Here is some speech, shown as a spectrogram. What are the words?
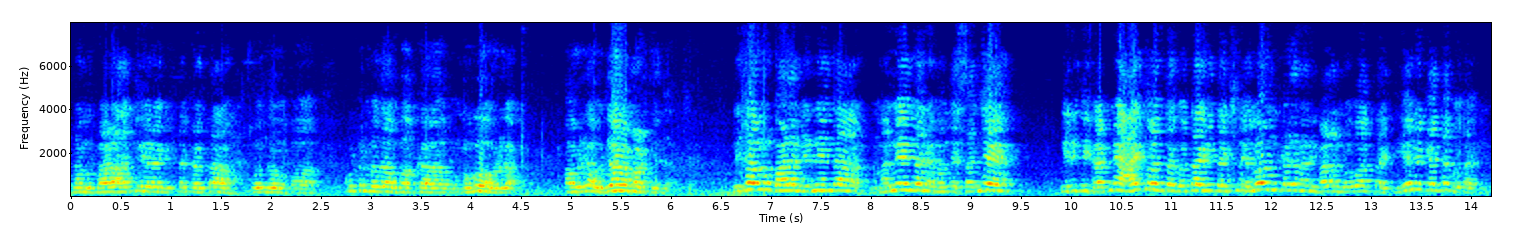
ನಮ್ಗೆ ಬಹಳ ಆತ್ಮೀಯರಾಗಿರ್ತಕ್ಕಂಥ ಒಂದು ಕುಟುಂಬದ ಒಬ್ಬ ಮಗು ಹುಡುಗ ಆ ಉದ್ಧಾರ ಮಾಡ್ತಿದ್ದ ನಿಜವಾಗ್ಲೂ ಬಹಳ ನಿನ್ನೆಯಿಂದ ಮೊನ್ನೆಯಿಂದಾನೆ ಮೊನ್ನೆ ಸಂಜೆ ಈ ರೀತಿ ಘಟನೆ ಆಯ್ತು ಅಂತ ಗೊತ್ತಾಗಿದ ತಕ್ಷಣ ಎಲ್ಲೋ ಒಂದ್ ಕಡೆ ನನಗೆ ಬಹಳ ನೋವಾಗ್ತಾ ಇತ್ತು. ಏನಕ್ಕೆ ಅಂತ ಗೊತ್ತಾಗ್ಲಿಲ್ಲ.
